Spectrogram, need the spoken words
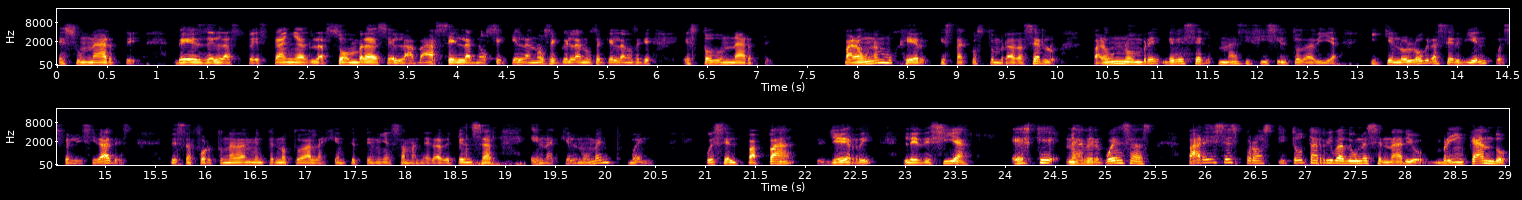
Es un arte, desde las pestañas, las sombras, la base, la no sé qué, la no sé qué, la no sé qué, la no sé qué, es todo un arte. Para una mujer que está acostumbrada a hacerlo, para un hombre debe ser más difícil todavía y quien lo logra hacer bien, pues felicidades. Desafortunadamente no toda la gente tenía esa manera de pensar en aquel momento. Bueno, pues el papá, Jerry, le decía, es que me avergüenzas, pareces prostituta arriba de un escenario, brincando.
